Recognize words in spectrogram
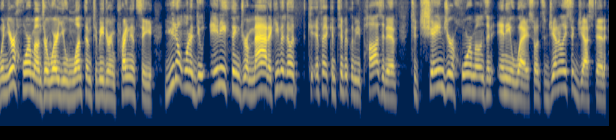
when your hormones are where you want them to be during pregnancy, you don't want to do anything dramatic, even though it if it can typically be positive, to change your hormones in any way. So it's generally suggested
